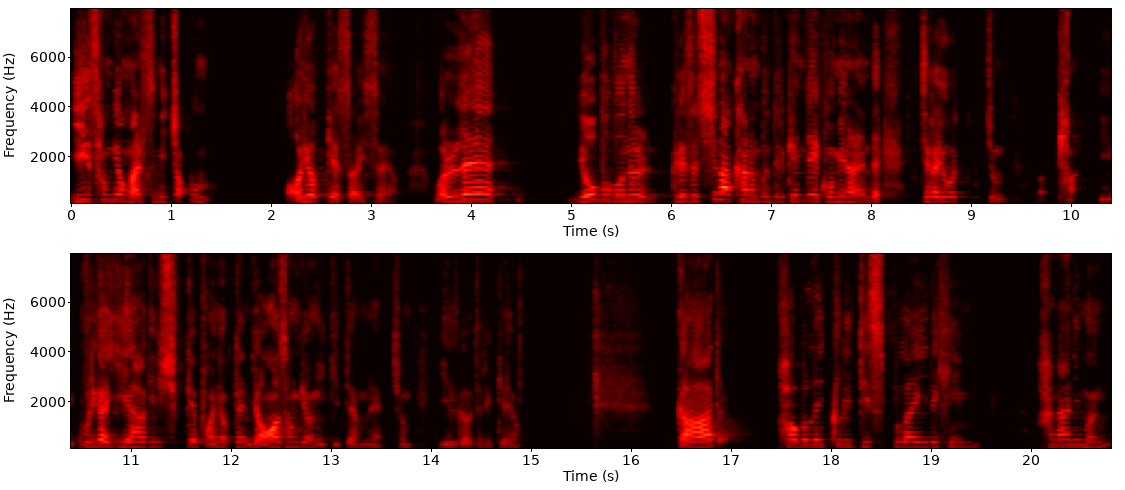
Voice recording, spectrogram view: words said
이 성경 말씀이 조금 어렵게 써 있어요. 원래 이 부분을 그래서 신학하는 분들이 굉장히 고민하는데 제가 이거 좀 우리가 이해하기 쉽게 번역된 영어 성경이 있기 때문에 좀 읽어 드릴게요. God publicly displayed him. 하나님은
